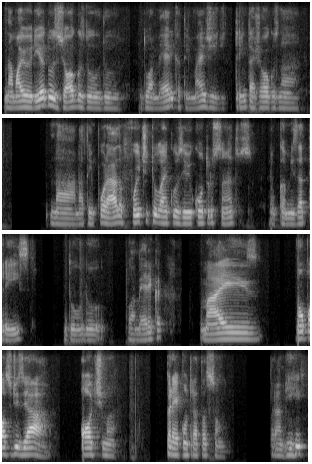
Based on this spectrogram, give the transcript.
na maioria dos jogos do, do, do América, tem mais de 30 jogos na, na, na, temporada. Foi titular, inclusive, contra o Santos, o camisa 3 do, do, do América. Mas não posso dizer, ah, ótima pré-contratação. Para mim,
